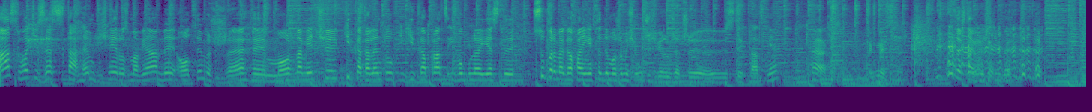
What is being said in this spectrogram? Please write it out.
A słuchajcie, ze Stachem dzisiaj rozmawiamy o tym, że y, można mieć y, kilka talentów i kilka prac i w ogóle jest y, super mega fajnie, wtedy możemy się uczyć wielu rzeczy y, z tych prac, nie? Tak, tak myślę. My też tak myślimy.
